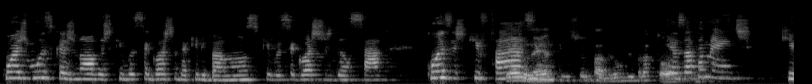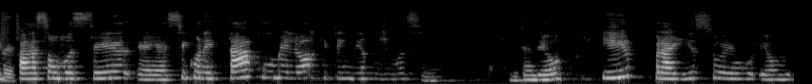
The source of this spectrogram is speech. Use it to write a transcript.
com as músicas novas que você gosta daquele balanço, que você gosta de dançar, coisas que fazem. Que o seu padrão vibratório. Exatamente que é. façam você é, se conectar com o melhor que tem dentro de você. Entendeu? E para isso eu, eu,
